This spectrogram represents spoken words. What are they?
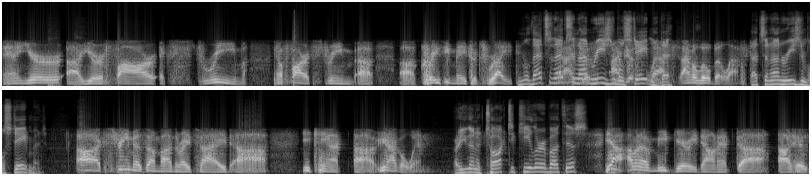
and you're uh, you're far extreme you know far extreme uh, uh, crazy matrix right. No, that's that's an just- unreasonable statement. That- I'm a little bit left. that's an unreasonable statement. Uh, extremism on the right side. Uh, you can't. Uh, you're not gonna win. Are you going to talk to Keillor about this? Yeah, I'm gonna meet Gary down at uh, at his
